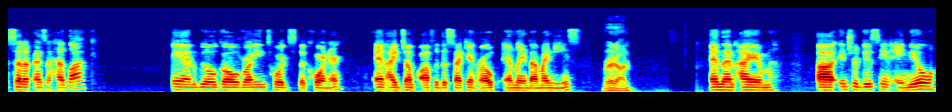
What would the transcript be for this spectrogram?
set up as a headlock, and we'll go running towards the corner, and I jump off of the second rope and land on my knees. Right on. and then I am uh, introducing a new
